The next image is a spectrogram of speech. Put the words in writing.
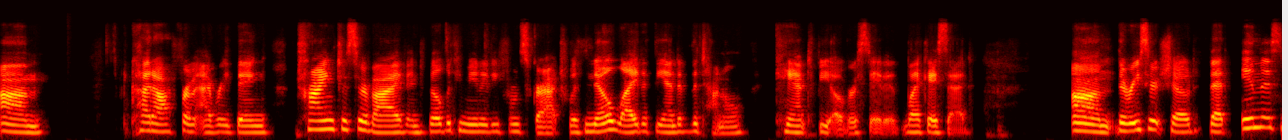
um, cut off from everything, trying to survive and build a community from scratch with no light at the end of the tunnel can't be overstated. Like I said, um, the research showed that in this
